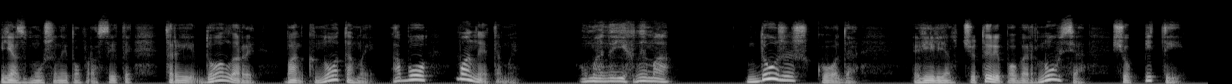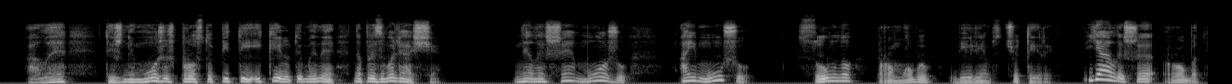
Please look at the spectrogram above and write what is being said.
Я змушений попросити 3 долари банкнотами або монетами. У мене їх нема. Дуже шкода. Вільям 4 повернувся, щоб піти. Але ти ж не можеш просто піти і кинути мене на призволяще. Не лише можу, а й мушу, сумно промовив Вільямс 4. Я лише робот,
